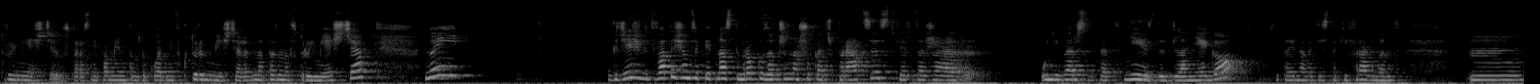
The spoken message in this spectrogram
Trójmieście. Już teraz nie pamiętam dokładnie w którym mieście, ale na pewno w Trójmieście. No i gdzieś w 2015 roku zaczyna szukać pracy. Stwierdza, że uniwersytet nie jest dla niego. Tutaj nawet jest taki fragment. Mm,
